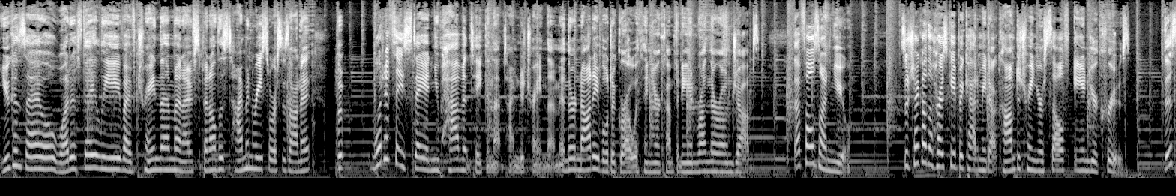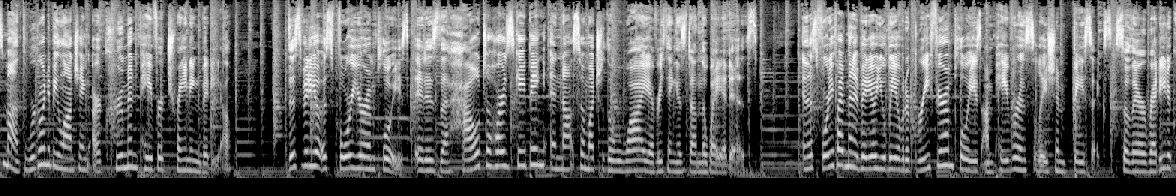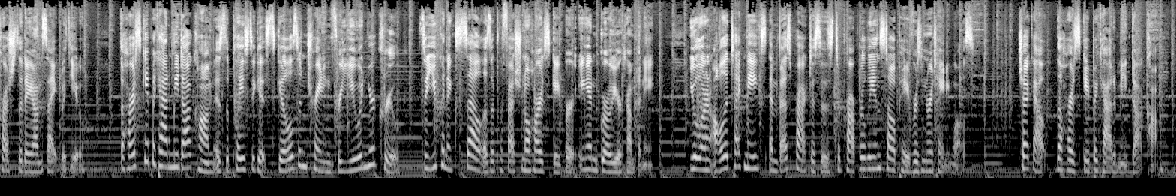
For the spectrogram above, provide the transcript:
You can say, well, what if they leave? I've trained them and I've spent all this time and resources on it. But what if they stay and you haven't taken that time to train them and they're not able to grow within your company and run their own jobs? That falls on you. So check out the hardscapeacademy.com to train yourself and your crews. This month, we're going to be launching our Crewman Paver training video. This video is for your employees. It is the how to hardscaping and not so much the why everything is done the way it is. In this 45 minute video, you'll be able to brief your employees on paver installation basics so they're ready to crush the day on site with you. The hardscapeacademy.com is the place to get skills and training for you and your crew so you can excel as a professional hardscaper and grow your company. You'll learn all the techniques and best practices to properly install pavers and retaining walls. Check out thehardscapeacademy.com.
